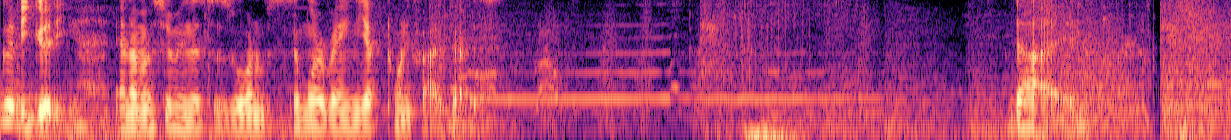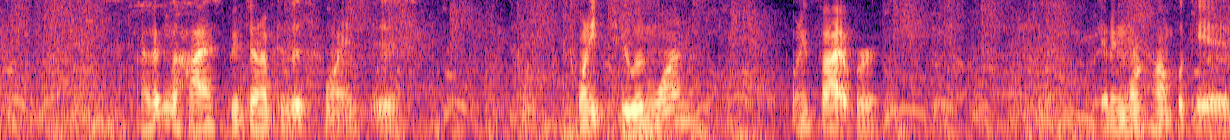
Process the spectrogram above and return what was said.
Goody goody. And I'm assuming this is one of similar vein. Yep, 25 guys. Die. I think the highest we've done up to this point is 22 and 1? 25, we're getting more complicated.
